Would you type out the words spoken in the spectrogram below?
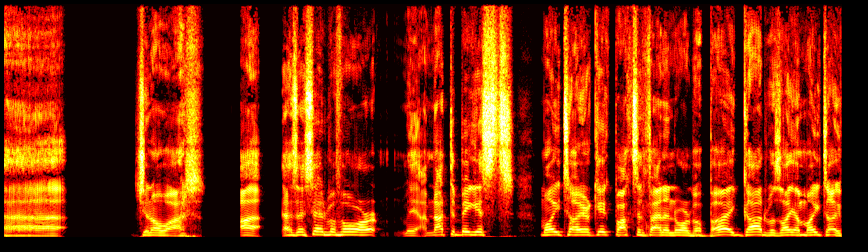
Uh, do you know what? Uh, as I said before, I'm not the biggest Muay Thai or kickboxing fan in the world, but by God, was I a Muay Thai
